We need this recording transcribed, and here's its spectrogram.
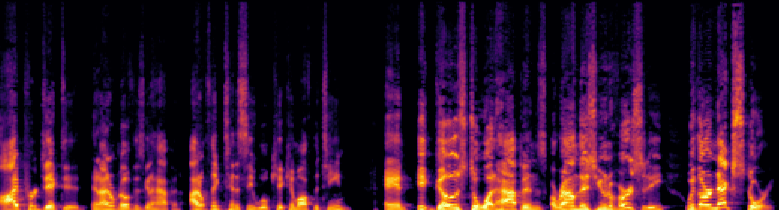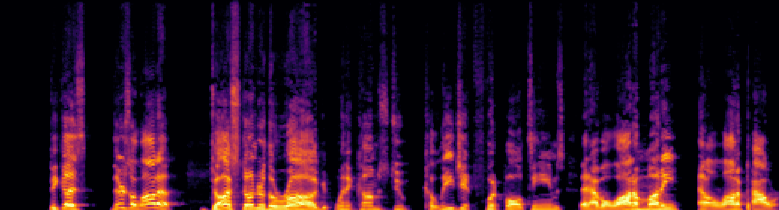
I predicted, and I don't know if this is going to happen. I don't think Tennessee will kick him off the team. And it goes to what happens around this university with our next story because there's a lot of dust under the rug when it comes to collegiate football teams that have a lot of money and a lot of power.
